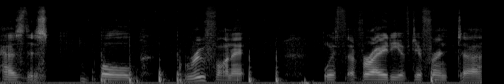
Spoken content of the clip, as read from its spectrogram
has this bulb roof on it with a variety of different uh,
